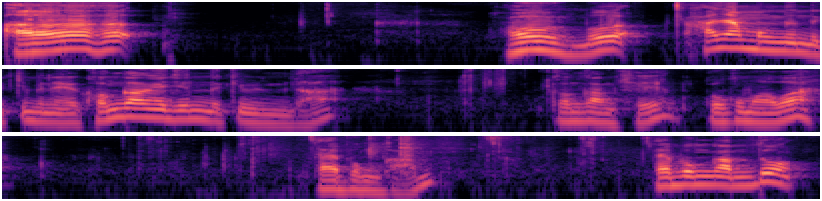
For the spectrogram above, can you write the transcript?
아, 어우, 뭐 한약 먹는 느낌이네요. 건강해지는 느낌입니다. 건강식 고구마와 대봉감. 대봉감도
